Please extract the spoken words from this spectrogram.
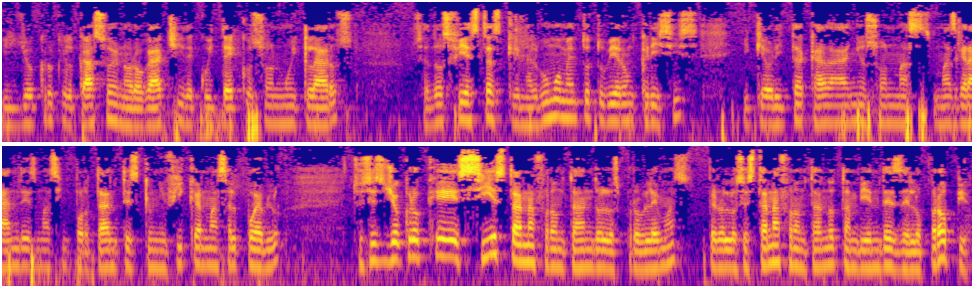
y yo creo que el caso de Norogachi y de Cuiteco son muy claros. O sea, dos fiestas que en algún momento tuvieron crisis y que ahorita cada año son más, más grandes, más importantes, que unifican más al pueblo. Entonces yo creo que sí están afrontando los problemas, pero los están afrontando también desde lo propio.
